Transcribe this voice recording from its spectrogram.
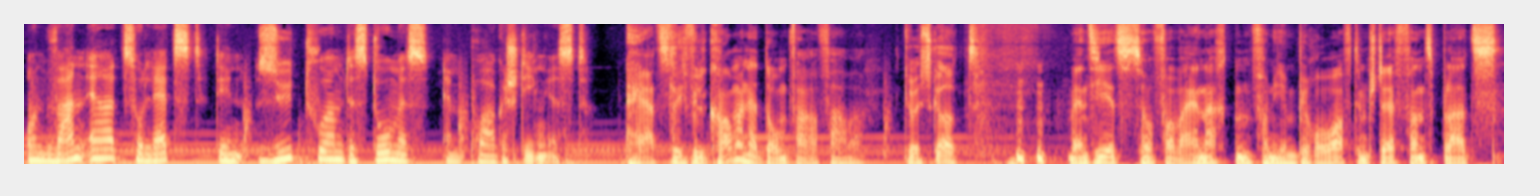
und wann er zuletzt den Südturm des Domes emporgestiegen ist. Herzlich willkommen, Herr Dompfarrer Faber. Grüß Gott. Wenn Sie jetzt so vor Weihnachten von Ihrem Büro auf dem Stephansplatz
